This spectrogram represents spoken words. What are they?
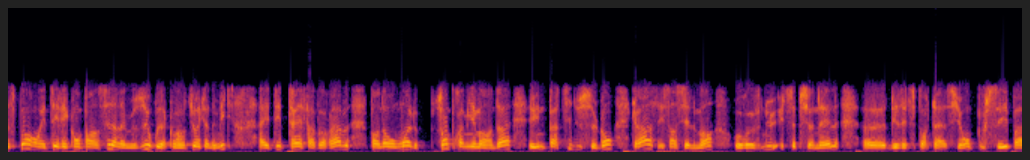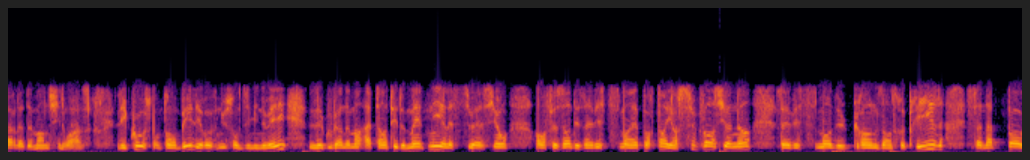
espoirs ont été récompensés dans la mesure où la conjoncture économique a été très favorable pendant au moins son premier mandat et une partie du second grâce essentiellement aux revenus exceptionnels euh, des exportations poussées par la demande chinoise. Les cours sont tombés, les revenus sont diminués, le gouvernement a tenté de maintenir la situation en faisant des investissements importants et en subventionnant l'investissement de grandes entreprises. Ça n'a pas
